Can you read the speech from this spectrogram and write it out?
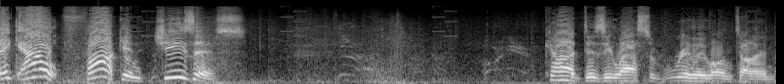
Shake out! Fucking Jesus! God, Dizzy lasts a really long time.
